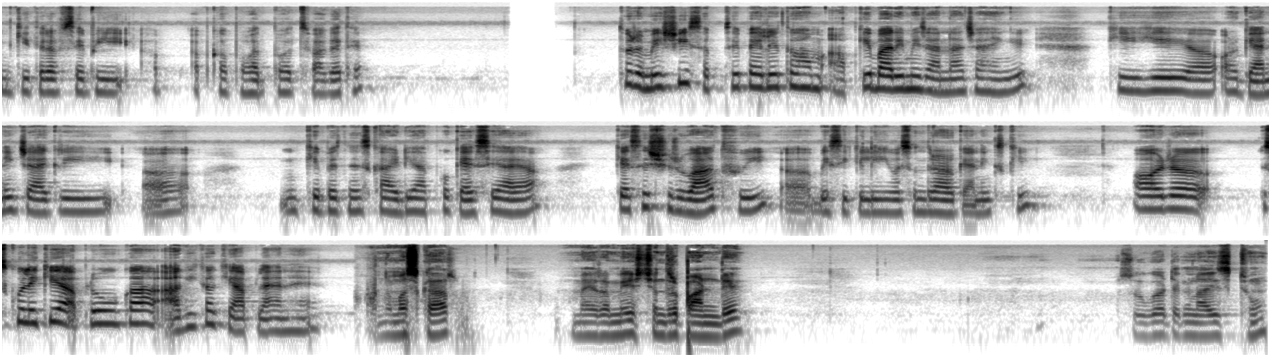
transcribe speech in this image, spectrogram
उनकी तरफ़ से भी आप, आपका बहुत बहुत स्वागत है। तो रमेश जी, सबसे पहले तो हम आपके बारे में जानना चाहेंगे कि ये ऑर्गेनिक जैगरी के बिज़नेस का आइडिया आपको कैसे आया? कैसे शुरुआत हुई बेसिकली वसुंधरा ऑर्गेनिक्स की? और इसको लेके आप लोगों का आगे का क्या प्लान है? नमस्कार, मैं रमेश चंद्र पांडे सुगर टेक्नोलाइज्ड हूँ।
